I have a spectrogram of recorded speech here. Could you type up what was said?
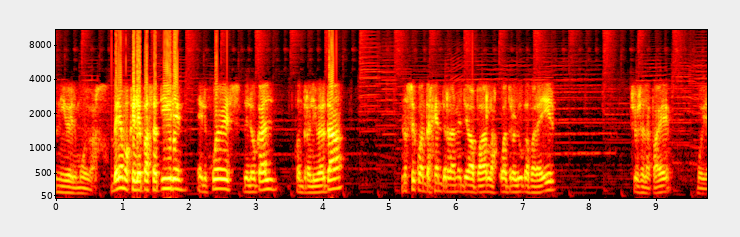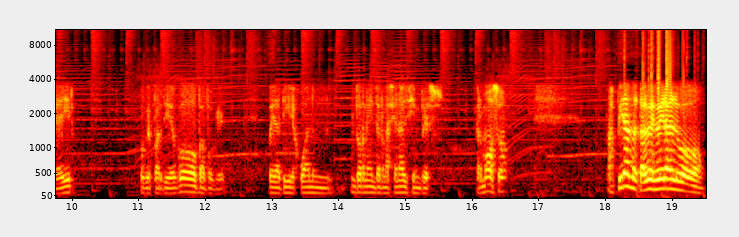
nivel muy bajo. Veremos qué le pasa a Tigre el jueves de local contra Libertad. No sé cuánta gente realmente va a pagar las 4 lucas para ir. Yo ya las pagué, voy a ir. Porque es partido de copa, porque ver a Tigre jugando un torneo internacional siempre es hermoso aspirando a tal vez ver algo,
